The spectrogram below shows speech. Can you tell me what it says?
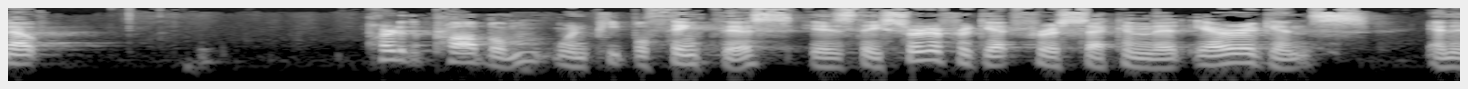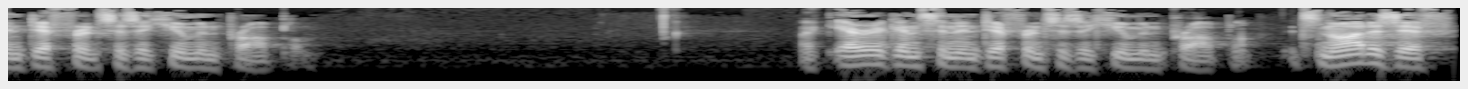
now, part of the problem when people think this is they sort of forget for a second that arrogance and indifference is a human problem. Like arrogance and indifference is a human problem. It's not as if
